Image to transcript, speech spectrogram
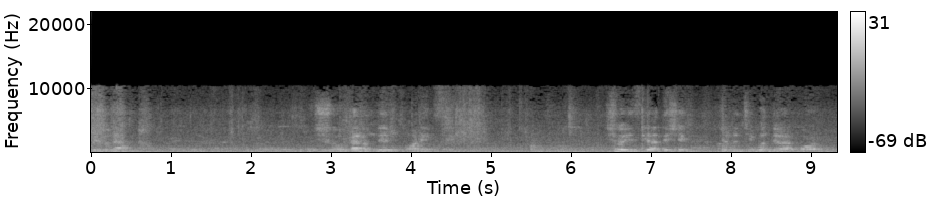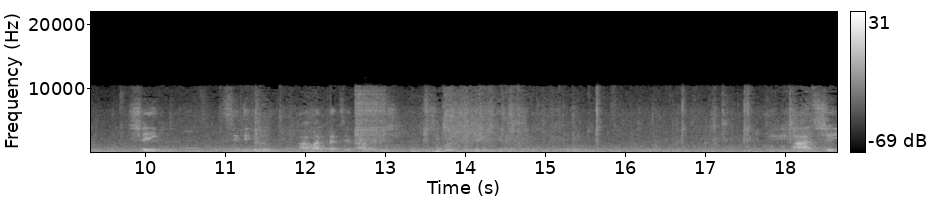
বেদনা, সুখ, আনন্দের অনেক শহীদ দেশের জন্য জীবন দেওয়ার পর সেই স্মৃতিগুলো আমার কাছে আরও বেশি জীবন থেকে উঠেছে আজ সেই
